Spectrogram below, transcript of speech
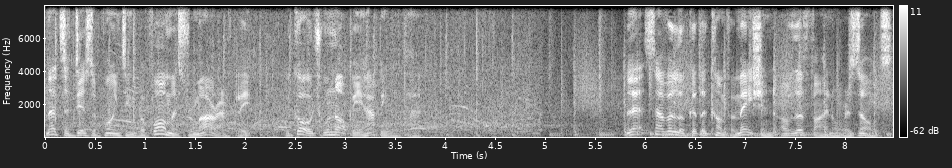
That's a disappointing performance from our athlete. The coach will not be happy with that. Let's have a look at the confirmation of the final results.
